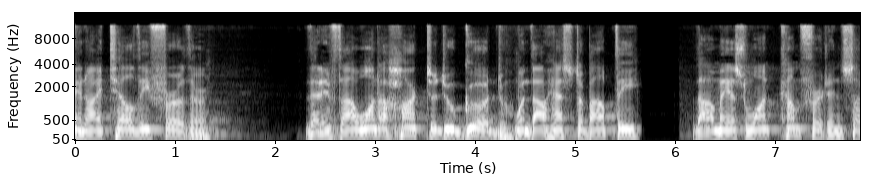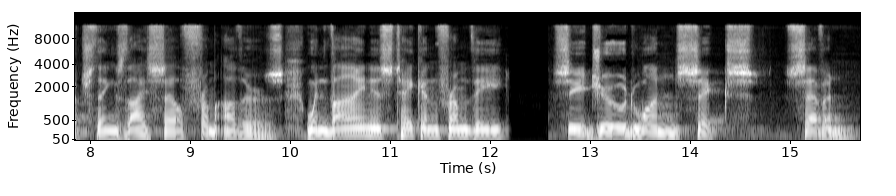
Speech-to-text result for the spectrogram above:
And I tell thee further, that if thou want a heart to do good when thou hast about thee, thou mayest want comfort in such things thyself from others. When thine is taken from thee, see Jude 1 6, 7.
